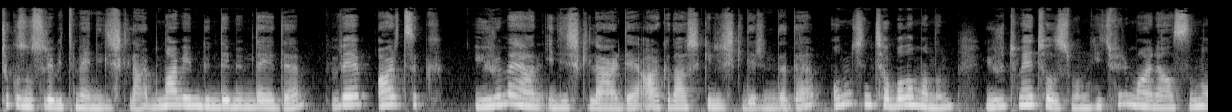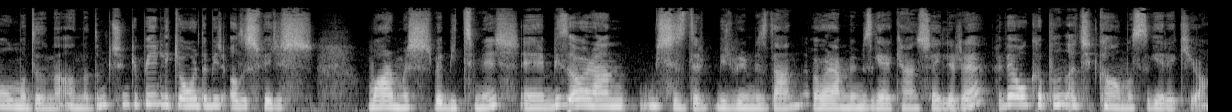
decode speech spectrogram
çok uzun süre bitmeyen ilişkiler. Bunlar benim gündemimdeydi ve artık yürümeyen ilişkilerde, arkadaşlık ilişkilerinde de onun için çabalamanın, yürütmeye çalışmanın hiçbir manasının olmadığını anladım. Çünkü belli ki orada bir alışveriş varmış ve bitmiş. Ee, biz öğrenmişizdir birbirimizden öğrenmemiz gereken şeyleri ve o kapının açık kalması gerekiyor.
